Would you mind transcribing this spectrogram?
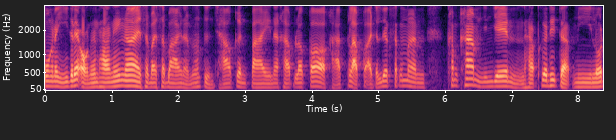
งอะไรอย่างนี้จะได้ออกเดินทางง่ายๆ สบายๆหน่อยไม่ต้องตื่นเช้าเกินไปนะครับ แล้วก็ขากลับก็อาจจะเลือกสักมันค่ำๆเย็นๆนะครับเพื่อที่จะมีรถ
